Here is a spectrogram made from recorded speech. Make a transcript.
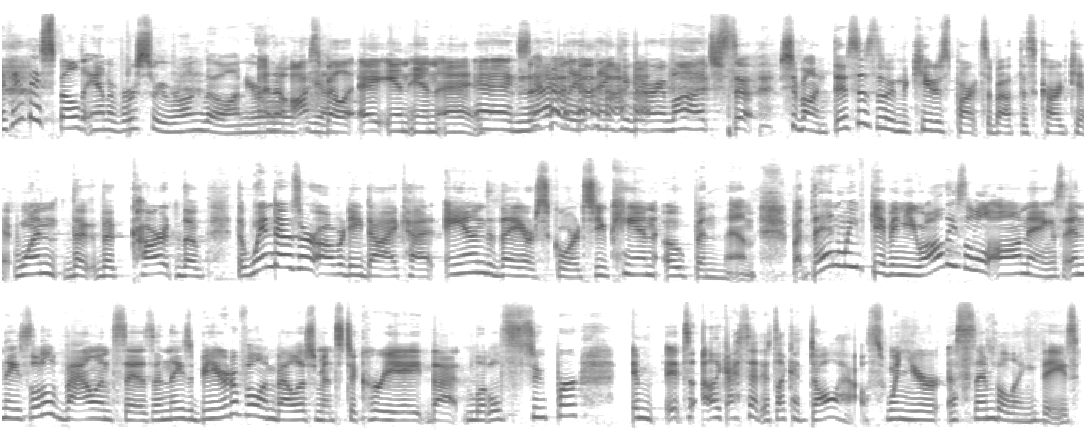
think they spelled anniversary wrong though on your. I know. I yeah. spell it A N N A. Exactly. Thank you very much. So, Shivan, this is the, the, cutest parts about this card kit. One, the the card, the the windows are already die cut and they are scored, so you can open them. But then we've given you all these little awnings and these little valances and these beautiful embellishments to create that little super. It's like I said, it's like a dollhouse when you're assembling these.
